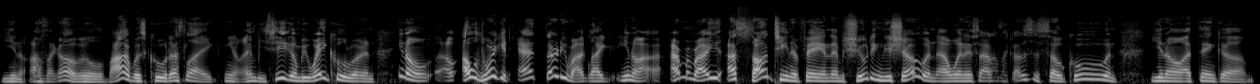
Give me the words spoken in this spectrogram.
you know, I was like, oh, well, the vibe was cool. That's like, you know, NBC gonna be way cooler. And you know, I, I was working at Thirty Rock. Like, you know, I, I remember I I saw Tina Fey and them shooting the show, and I went inside. I was like, oh, this is so cool. And you know, I think um,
